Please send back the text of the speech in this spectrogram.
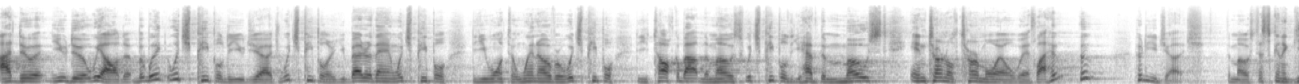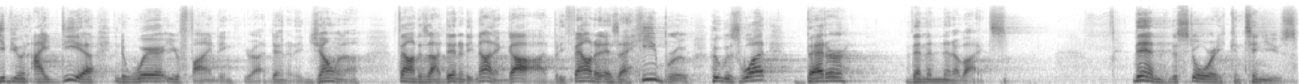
I do it, you do it, we all do it. But which people do you judge? Which people are you better than? Which people do you want to win over? Which people do you talk about the most? Which people do you have the most internal turmoil with? Like, who, who, who do you judge the most? That's going to give you an idea into where you're finding your identity. Jonah found his identity not in God, but he found it as a Hebrew who was what? Better than the Ninevites. Then the story continues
